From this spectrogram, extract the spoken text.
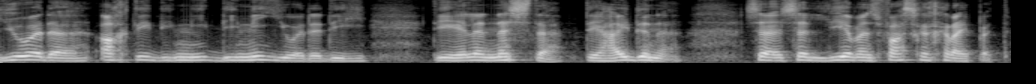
Jode, ag die die nie die nie Jode, die die Helleniste, die heidene se se lewens vasgegryp het.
